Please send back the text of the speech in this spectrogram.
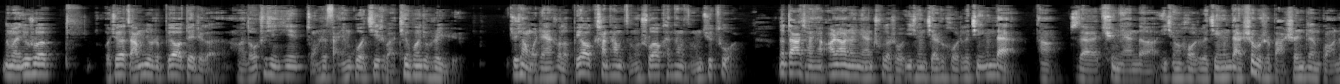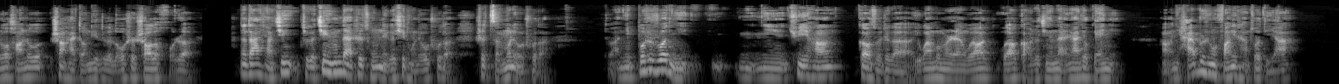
那么就说。我觉得咱们就是不要对这个啊楼市信息总是反应过激，是吧？听风就是雨，就像我之前说的，不要看他们怎么说，要看他们怎么去做。那大家想想，二零二零年初的时候，疫情结束后，这个经营贷啊，就在去年的疫情后，这个经营贷是不是把深圳、广州、杭州、上海等地这个楼市烧得火热？那大家想，经这个经营贷是从哪个系统流出的？是怎么流出的？对吧？你不是说你你你去银行告诉这个有关部门人，我要我要搞这个经营贷，人家就给你。啊，你还不是用房地产做抵押？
